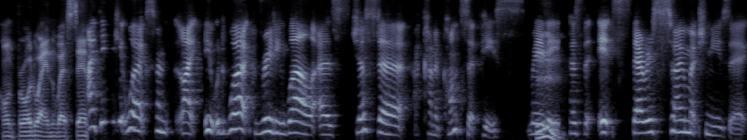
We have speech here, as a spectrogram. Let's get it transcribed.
on Broadway in the West End. I think it works from like it would work really well as just a, a kind of concert piece really Mm. because it's there is so much music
